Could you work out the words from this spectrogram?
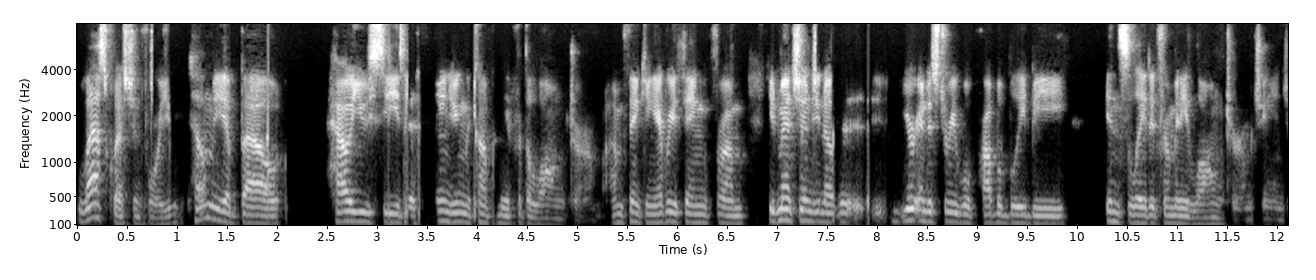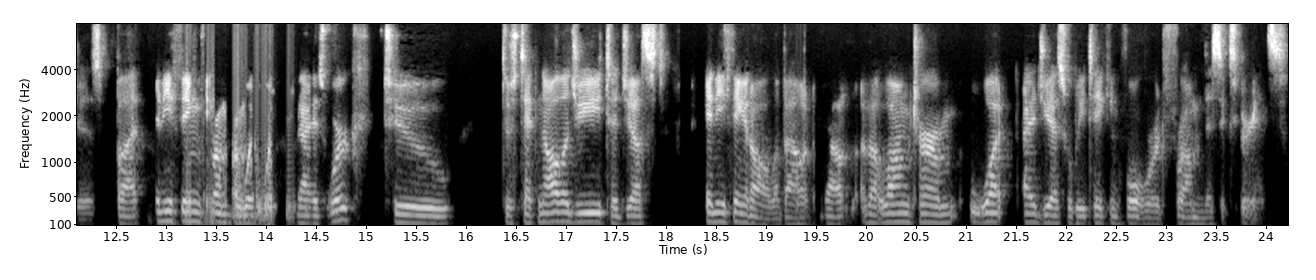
Last question for you. Tell me about how you see this changing the company for the long term. I'm thinking everything from, you mentioned, you know, the, your industry will probably be insulated from any long-term changes but anything from the way you guys work to just technology to just anything at all about about about long-term what igs will be taking forward from this experience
